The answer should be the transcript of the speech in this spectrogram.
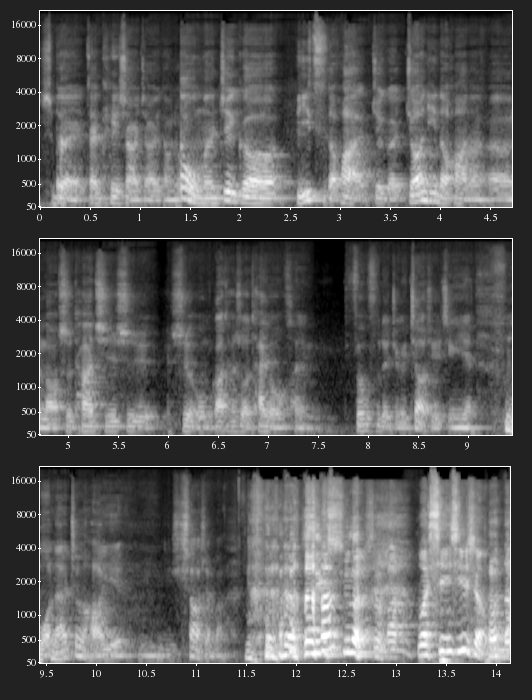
是吧？对，在 K 十二教育当中，那我们这个彼此的话，这个 Johnny 的话呢，呃，老师他其实是是我们刚才说他有很丰富的这个教学经验，我呢 正好也，嗯，你笑什么？心虚了是吧？我心虚什么呢？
